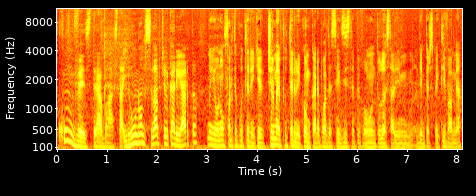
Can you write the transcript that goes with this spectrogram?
Cum vezi treaba asta? E un om slab cel care iartă? Nu, e un om foarte puternic. E cel mai puternic om care poate să existe pe pământul ăsta din, din perspectiva mea,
